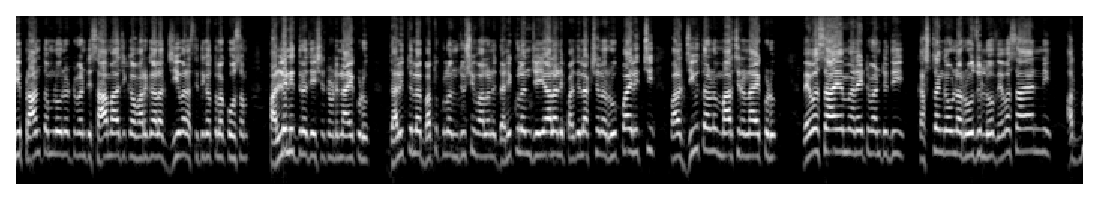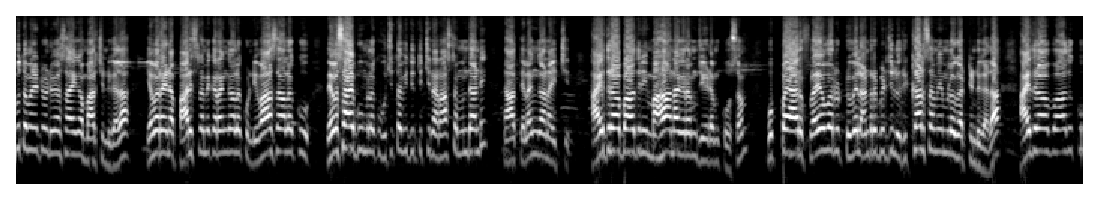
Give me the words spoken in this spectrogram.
ఈ ప్రాంతంలో ఉన్నటువంటి సామాజిక వర్గాల జీవన స్థితిగతుల కోసం పల్లె నిద్ర చేసినటువంటి నాయకుడు దళితుల బతుకులను చూసి వాళ్ళని ధనికులను చేయాలని పది లక్షల రూపాయలు ఇచ్చి వాళ్ళ జీవితాలను మార్చిన నాయకుడు వ్యవసాయం అనేటువంటిది కష్టంగా ఉన్న రోజుల్లో వ్యవసాయాన్ని అద్భుతమైనటువంటి వ్యవసాయంగా మార్చిండు కదా. ఎవరైనా పారిశ్రామిక రంగాలకు నివాసాలకు వ్యవసాయ భూములకు ఉచిత విద్యుత్ ఇచ్చిన రాష్ట్రం ఉందా అండి? నా తెలంగాణ ఇచ్చింది. హైదరాబాద్ని మహానగరం చేయడం కోసం ముప్పై ఆరు ఫ్లైఓవర్లు ట్వెల్వ్ అండర్ బ్రిడ్జ్లు రికార్డ్ సమయంలో కట్టిండు కదా. హైదరాబాద్కు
